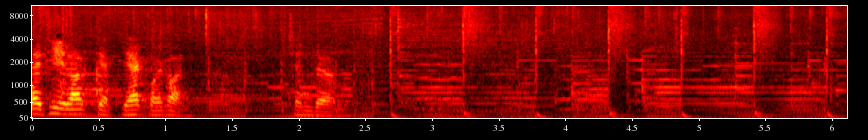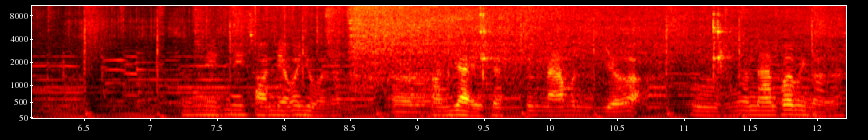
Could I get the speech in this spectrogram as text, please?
ได้ที่แล้วเก็บแยกไว้ก่อน เช่นเดิมซึ่งนี่นี่ช้อนเดียวก็อยู่นะเออช้อนใหญ่ใช่ซึ่งน้ำมันเยอะอะอืมเอาน้ำเพิ่มอีกหน่อยนะ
